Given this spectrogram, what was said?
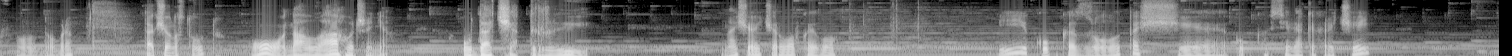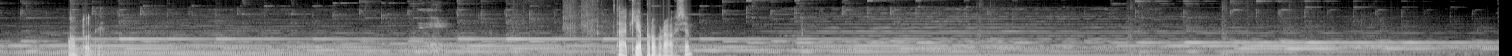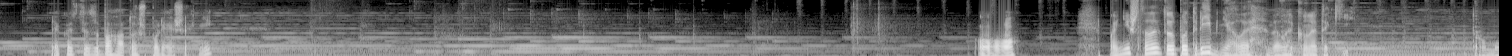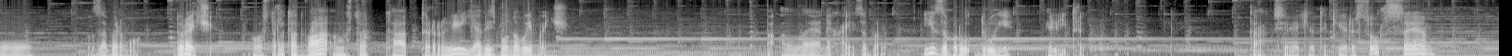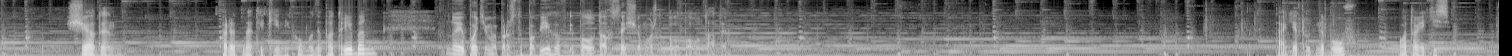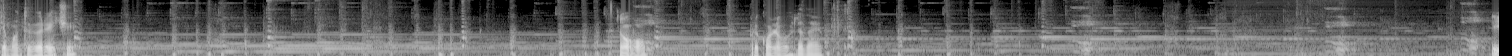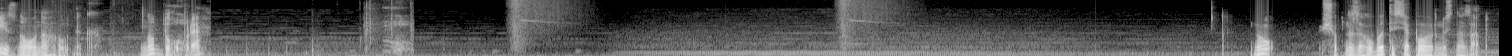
Попав, ну добре. Так, що у нас тут? О, налагодження. Удача 3. Нащо я чарував кайло? І кубка золота, ще кубка всіляких речей. Он туди. Так, я пробрався. Якось ти забагато шпуляєш їх, ні? Ого. Мені штани тут потрібні, але далеко не такі. Тому заберемо. До речі, гострота 2, гострота 3, я візьму новий меч. Але нехай заберу. І заберу другі елітри. Так, всілякі такі ресурси. Ще один предмет, який нікому не потрібен. Ну і потім я просто побігав і полутав все, що можна було полутати. Так, я тут не був. О, там якісь діамантові речі. Ого. Прикольно виглядає. І знову нагрудник. Ну, добре. Ну, щоб не загубитися, повернусь назад.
